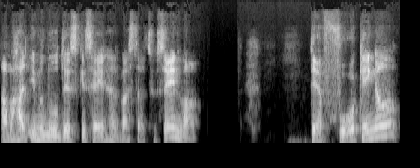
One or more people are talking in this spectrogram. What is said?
aber halt immer nur das gesehen hat, was da zu sehen war. Der Vorgänger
